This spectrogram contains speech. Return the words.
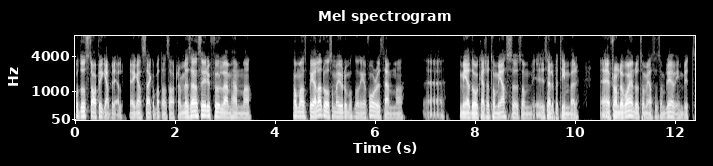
och då startar ju Gabriel. Jag är ganska säker på att han startar. Men sen så är det Fulham hemma. Kommer han spela då som han gjorde mot Nottingham Forest hemma eh, med då kanske Tomiyasu som istället för Timber? Eh, eftersom det var ändå Tomiyasu som blev inbytt.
